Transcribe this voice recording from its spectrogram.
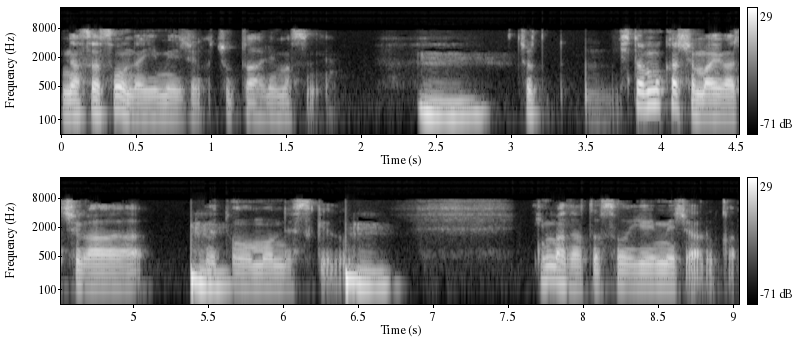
なさそうなイメージがちょっとありますね。うん。ちょっと、うん一昔前は違ううんと思うんですけど、うん。今だとそういうイメージあるか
